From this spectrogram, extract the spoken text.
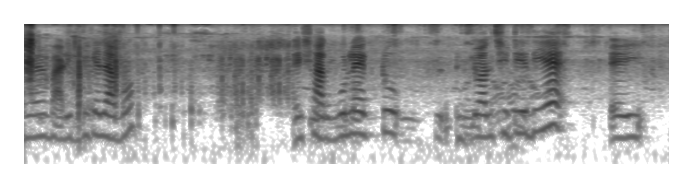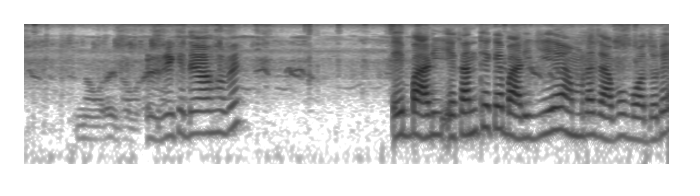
এবার বাড়ির দিকে যাব। এই শাকগুলো একটু জল ছিটিয়ে দিয়ে এই রেখে দেওয়া হবে। এই বাড়ি, এখান থেকে বাড়ি গিয়ে আমরা যাব বদরে।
